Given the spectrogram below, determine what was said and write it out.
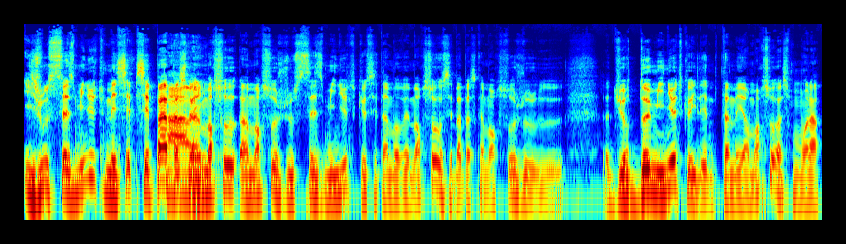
Il joue 16 minutes, mais c'est pas Ah, parce qu'un morceau, un morceau joue 16 minutes que c'est un mauvais morceau. C'est pas parce qu'un morceau joue- euh, dure 2 minutes qu'il est un meilleur morceau à ce moment-là.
